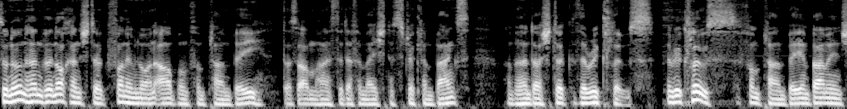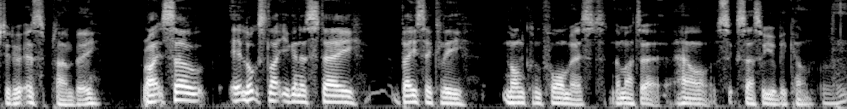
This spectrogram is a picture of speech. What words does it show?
So, nun hören wir noch ein Stück von dem neuen Album von Plan B. Das Album heißt The Defamation of Strickland Banks. Und wir hören das Stück The Recluse. The Recluse von Plan B in Birmingham Studio is Plan B. Right, so it looks like you're going to stay basically non-conformist no matter how successful you become. Mm-hmm.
